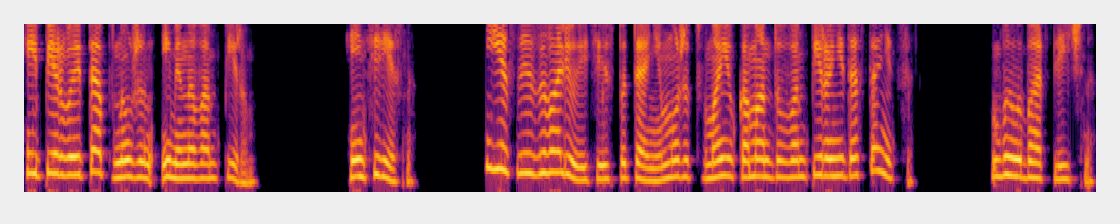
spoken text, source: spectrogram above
и первый этап нужен именно вампирам. Интересно, Если завалю эти испытания, может, в мою команду вампира не достанется? Было бы отлично.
